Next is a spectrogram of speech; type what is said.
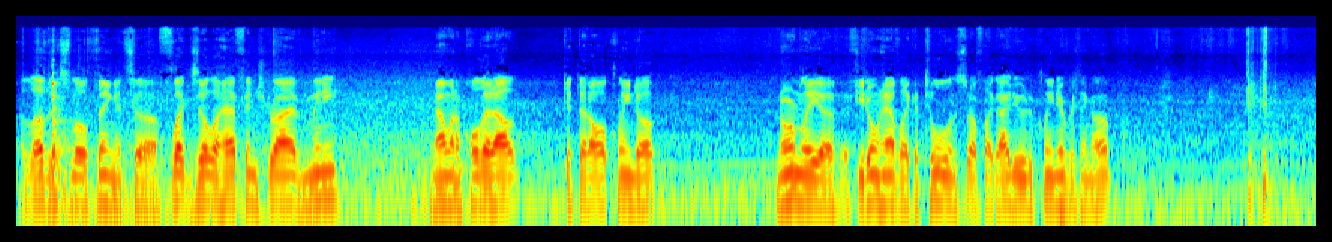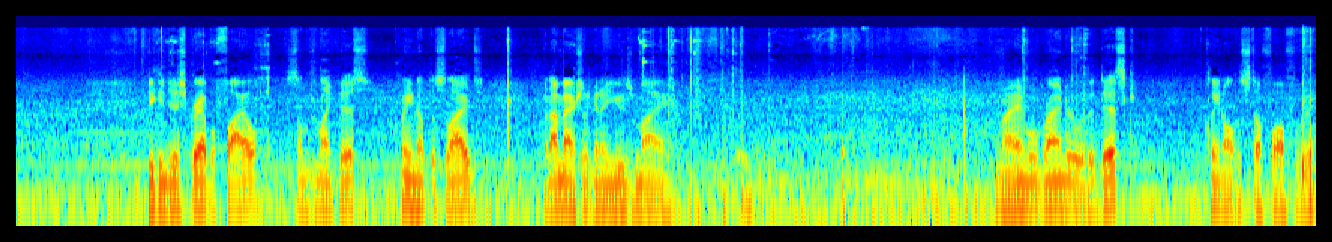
I love this little thing. It's a Flexzilla half inch drive mini. Now I'm going to pull that out, get that all cleaned up. Normally, uh, if you don't have like a tool and stuff like I do to clean everything up, you can just grab a file, something like this, clean up the slides. But I'm actually going to use my my angle grinder with a disc, clean all the stuff off of it.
